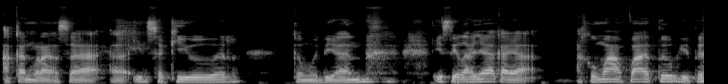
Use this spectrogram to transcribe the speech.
akan merasa uh, insecure, kemudian istilahnya kayak aku mah apa tuh gitu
